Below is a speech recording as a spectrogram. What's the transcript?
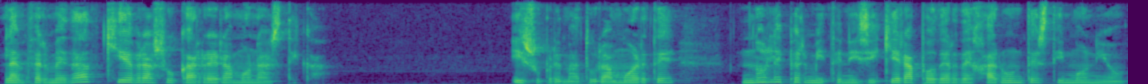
La enfermedad quiebra su carrera monástica y su prematura muerte no le permite ni siquiera poder dejar un testimonio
